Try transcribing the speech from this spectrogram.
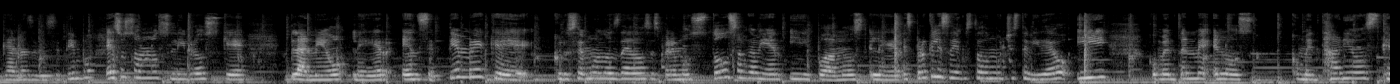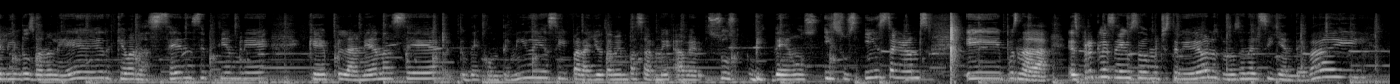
ganas desde ese tiempo. Esos son los libros que planeo leer en septiembre, que crucemos los dedos, esperemos todo salga bien y podamos leer. Espero que les haya gustado mucho este video y coméntenme en los comentarios qué libros van a leer, qué van a hacer en septiembre, qué planean hacer de contenido y así para yo también pasarme a ver sus videos y sus Instagrams. Y pues nada, espero que les haya gustado mucho este video, nos vemos en el siguiente, bye.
